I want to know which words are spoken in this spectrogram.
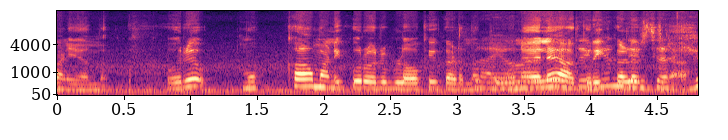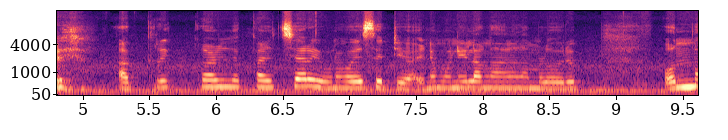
പണി വന്നു. ഒരു മുക്കാ മണിക്കൂർ ഒരു ബ്ലോക്കിൽ കിടന്നു പൂനെയിലെ അഗ്രികൾച്ചർ അഗ്രികൾച്ചർ യൂണിവേഴ്സിറ്റിയോ അതിന് മുന്നിൽ അങ്ങനെ നമ്മളൊരു ഒന്ന്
